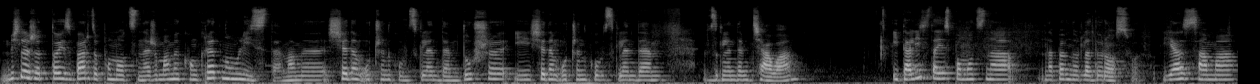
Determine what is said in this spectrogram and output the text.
Myślę, że to jest bardzo pomocne, że mamy konkretną listę. Mamy siedem uczynków względem duszy i siedem uczynków względem, względem ciała. I ta lista jest pomocna na pewno dla dorosłych. Ja sama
